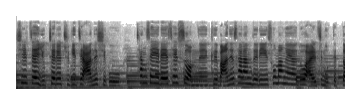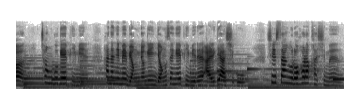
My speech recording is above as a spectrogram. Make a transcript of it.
실제 육체를 죽이지 않으시고 창세 일에 셀 수 없는 그 많은 사람들이 소망하여도 알지 못했던 천국의 비밀, 하나님의 명령인 영생의 비밀을 알게 하시고 실상으로 허락하심은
